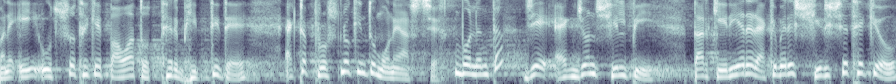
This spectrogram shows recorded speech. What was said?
মানে এই উৎস থেকে পাওয়া তথ্যের ভিত্তিতে একটা প্রশ্ন কিন্তু মনে আসছে। বলুন তো। যে একজন শিল্পী তার কেরিয়ারের একেবারে শীর্ষে থেকেও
